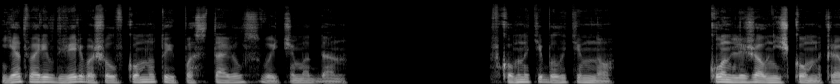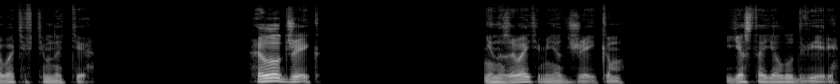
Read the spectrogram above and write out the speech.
Я отворил дверь, вошел в комнату и поставил свой чемодан. В комнате было темно. Кон лежал ничком на кровати в темноте. «Хелло, Джейк». «Не называйте меня Джейком». Я стоял у двери.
